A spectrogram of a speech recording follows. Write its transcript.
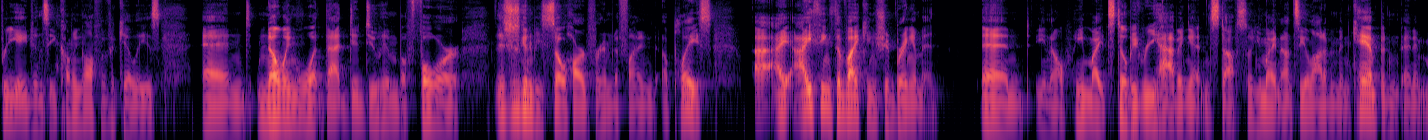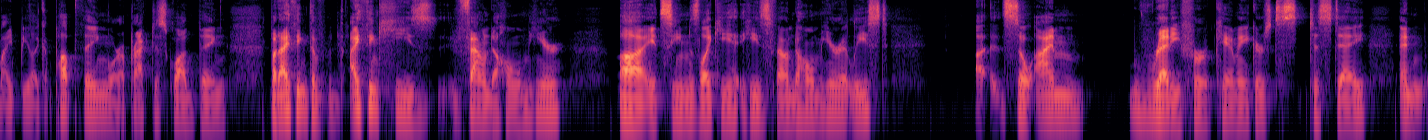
free agency, coming off of Achilles, and knowing what that did to him before, it's just going to be so hard for him to find a place. I I think the Vikings should bring him in. And, you know, he might still be rehabbing it and stuff. So you might not see a lot of him in camp and, and it might be like a pup thing or a practice squad thing. But I think the I think he's found a home here. Uh, it seems like he he's found a home here at least uh, so I'm ready for Cam Akers to, to stay. And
